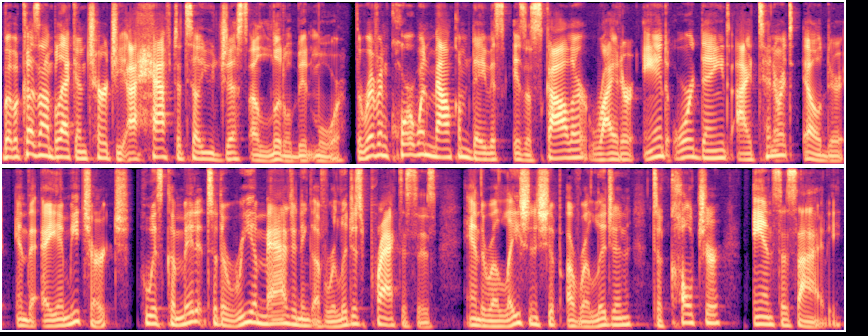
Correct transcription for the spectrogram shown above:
But because I'm black and churchy, I have to tell you just a little bit more. The Reverend Corwin Malcolm Davis is a scholar, writer, and ordained itinerant elder in the AME Church who is committed to the reimagining of religious practices and the relationship of religion to culture and society.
